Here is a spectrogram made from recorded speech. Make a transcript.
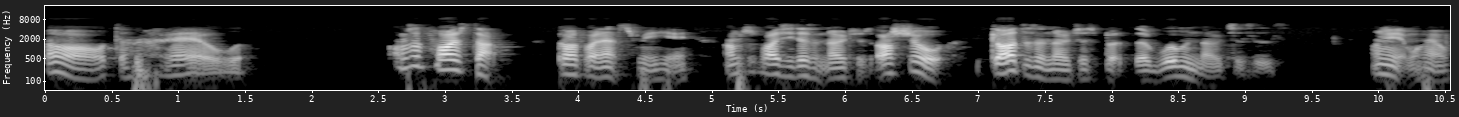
Oh, what the hell? I'm surprised that God right next to me here. I'm surprised he doesn't notice. Oh, sure, God doesn't notice, but the woman notices. I'm gonna get my health.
